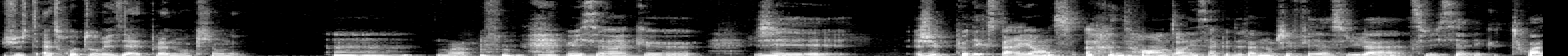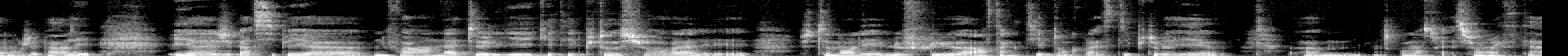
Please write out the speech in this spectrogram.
juste être autorisé à être pleinement qui on est. Hmm. Voilà. oui, c'est vrai que j'ai j'ai peu d'expérience dans, dans les cercles de femmes, donc j'ai fait celui-là, celui-ci avec toi dont j'ai parlé, et euh, j'ai participé euh, une fois à un atelier qui était plutôt sur voilà les, justement les, le flux instinctif, donc voilà c'était plutôt lié euh, aux menstruations, etc.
